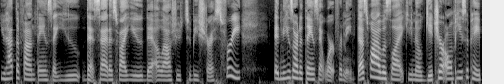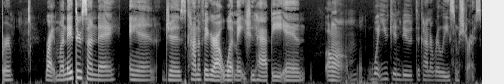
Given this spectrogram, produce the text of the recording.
You have to find things that you that satisfy you that allows you to be stress-free and these are the things that work for me. That's why I was like, you know, get your own piece of paper, write Monday through Sunday, and just kind of figure out what makes you happy and um what you can do to kind of release some stress.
